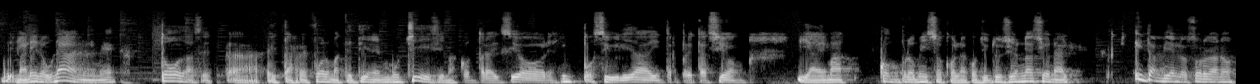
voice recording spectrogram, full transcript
de manera unánime todas estas reformas que tienen muchísimas contradicciones, imposibilidad de interpretación y además compromisos con la Constitución Nacional, y también los órganos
